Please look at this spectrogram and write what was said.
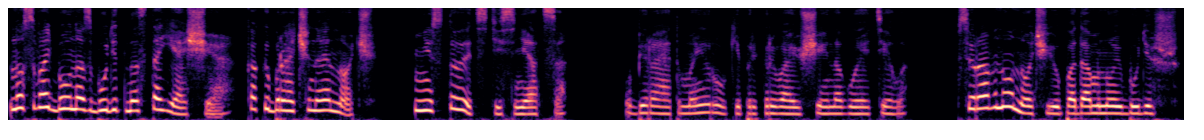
«Но свадьба у нас будет настоящая, как и брачная ночь. «Не стоит стесняться», — убирает мои руки, прикрывающие ногое тело. «Все равно ночью подо мной будешь».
